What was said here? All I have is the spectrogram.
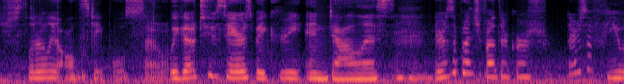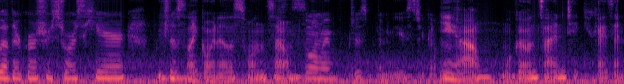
just literally all the staples. So we go to sarah's bakery in dallas. Mm -hmm. there's a bunch of other grocery there's a few other grocery stores here. We just mm -hmm. like going to this one so. This is the one we've just been used to going yeah to. we'll go inside and take you guys in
